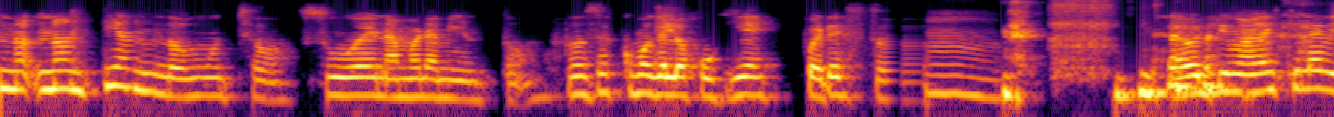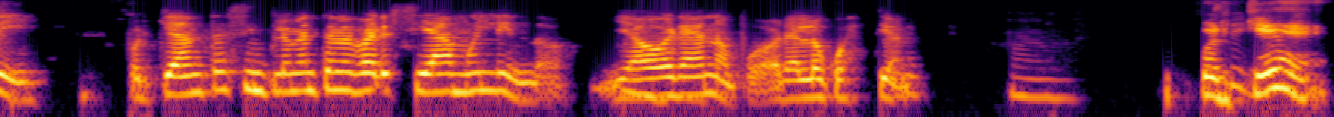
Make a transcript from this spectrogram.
No, no entiendo mucho su enamoramiento. Entonces como que lo juzgué por eso. Mm. La última vez que la vi. Porque antes simplemente me parecía muy lindo. Y ahora no, pues ahora lo cuestiono. Mm. ¿Por Sí. qué?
